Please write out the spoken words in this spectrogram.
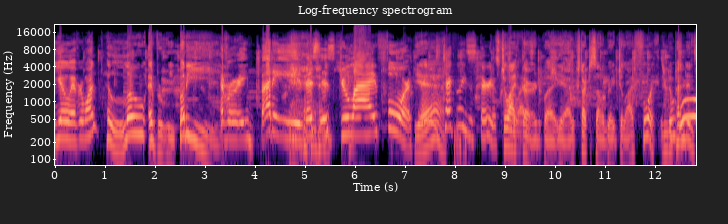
yo everyone! Hello, everybody. Everybody! This is July 4th. Yeah. It's technically the 3rd of July July. 3rd, but yeah, we start to celebrate July 4th, Independence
